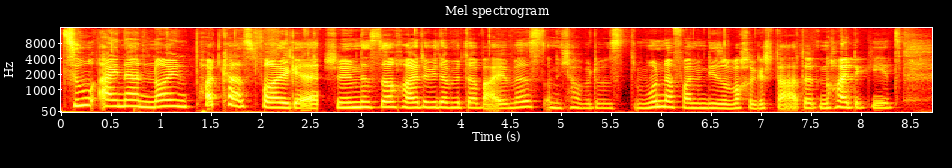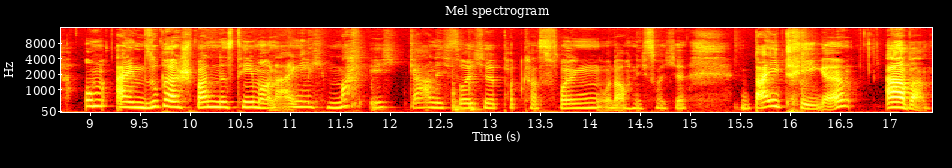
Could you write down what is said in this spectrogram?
zu einer neuen Podcast-Folge. Schön, dass du auch heute wieder mit dabei bist und ich hoffe, du bist wundervoll in diese Woche gestartet. Und heute geht es um ein super spannendes Thema und eigentlich mache ich gar nicht solche Podcast-Folgen oder auch nicht solche Beiträge, aber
